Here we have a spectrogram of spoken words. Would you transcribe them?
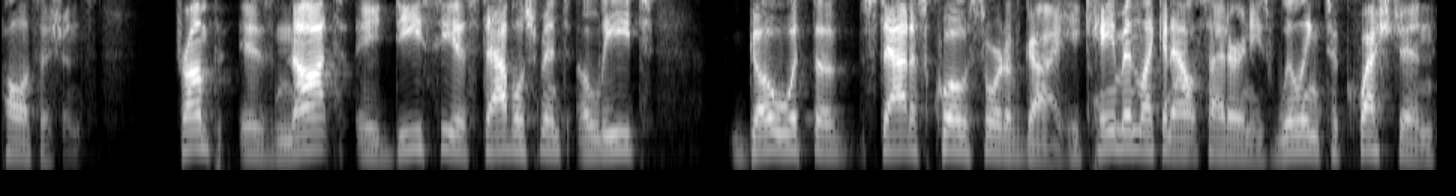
politicians. Trump is not a DC establishment elite go with the status quo sort of guy. He came in like an outsider and he's willing to question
